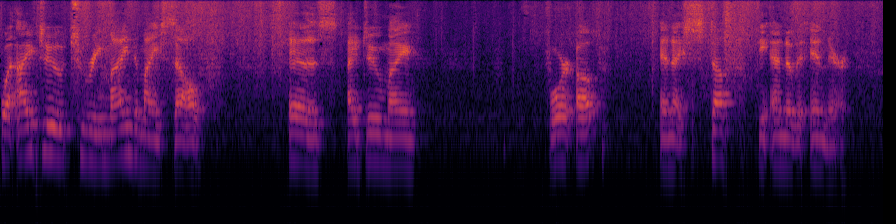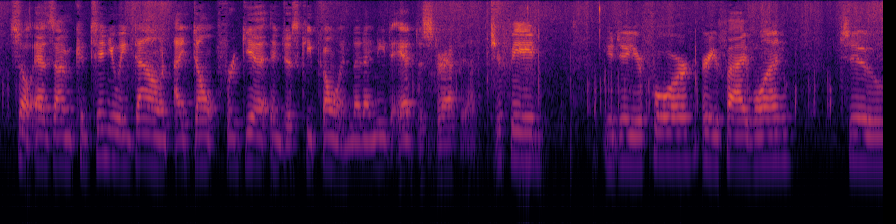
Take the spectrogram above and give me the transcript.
What I do to remind myself is I do my four up and I stuff the end of it in there. So as I'm continuing down, I don't forget and just keep going that I need to add the strap in. Your feed, you do your four or your five, one, two,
